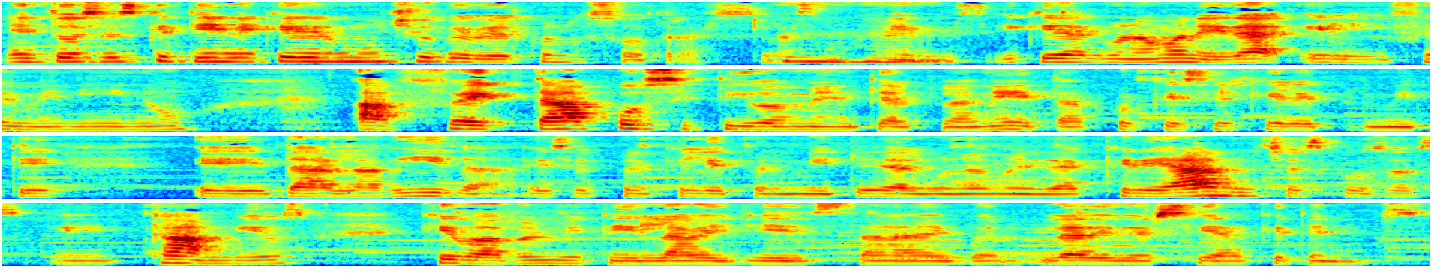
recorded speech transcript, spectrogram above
entonces que tiene que ver mucho que ver con nosotras, las mujeres, y que de alguna manera el femenino afecta positivamente al planeta, porque es el que le permite eh, dar la vida, es el que le permite de alguna manera crear muchas cosas, eh, cambios que va a permitir la belleza y bueno, la diversidad que tenemos.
